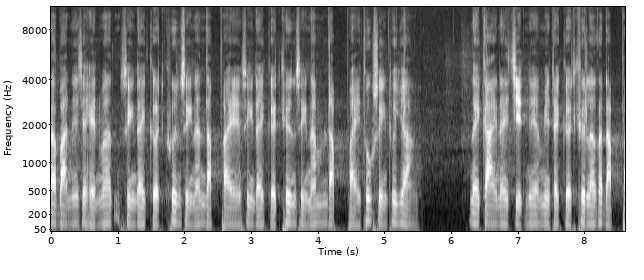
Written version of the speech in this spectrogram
ดาบันนี้จะเห็นว่าสิ่งใดเกิดขึ้น สิ่งนั้นดับไป สิ่งใดเกิดขึ้น สิ่งนั้นดับไปทุกสิ่งทุกอย่าง ในกายในจิตเนี่ยมีแต่เกิดขึ้นแล้วก็ดับไป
